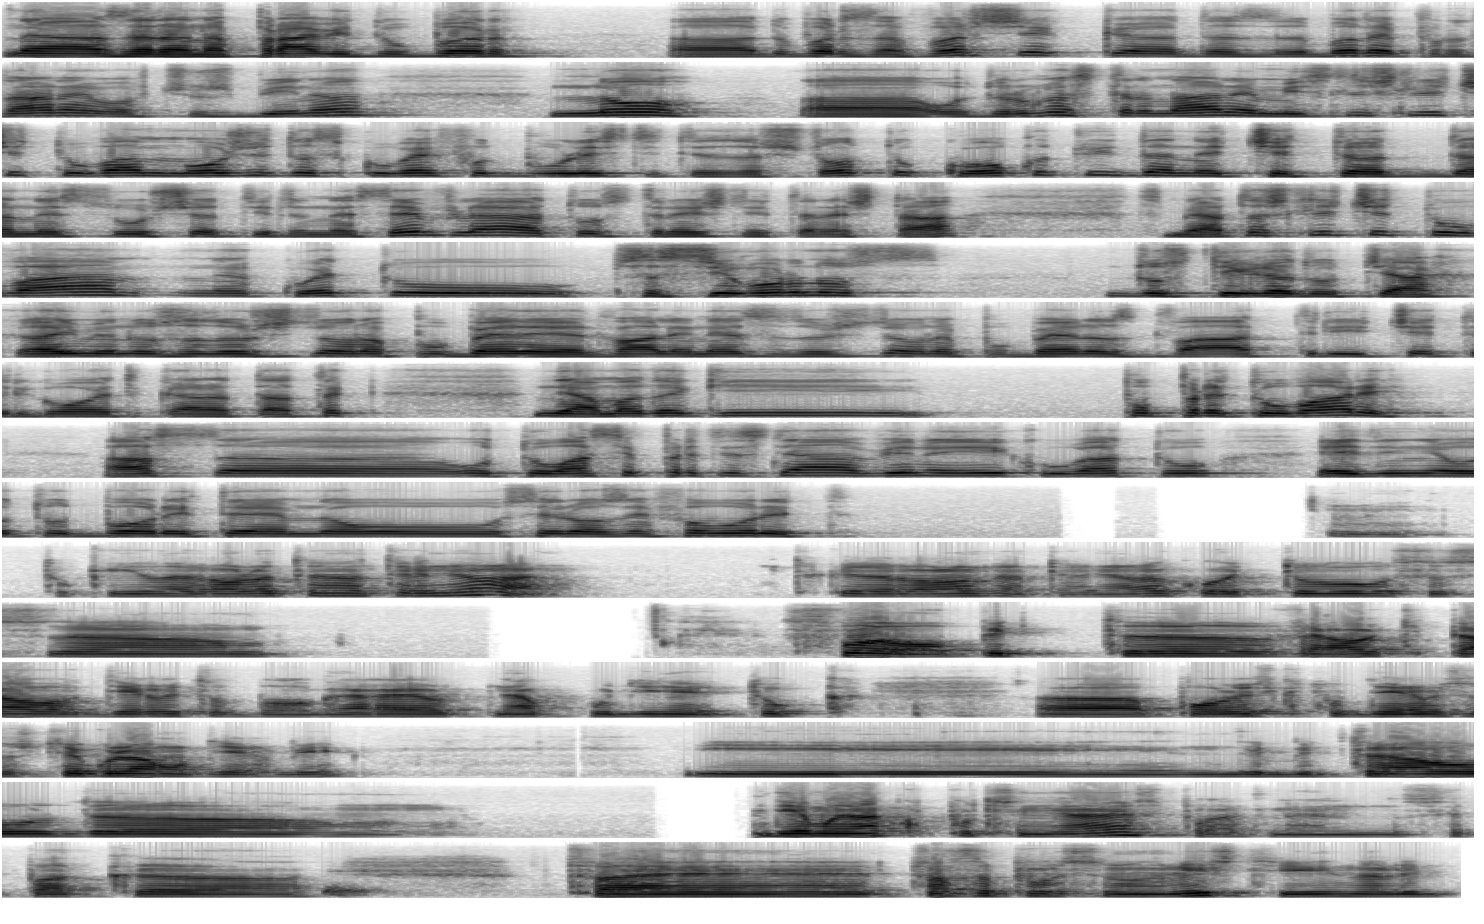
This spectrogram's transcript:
а, за да направи добър, а, добър завършек, а, да, да бъде продаден в чужбина, но а, от друга страна, не мислиш ли, че това може да скове футболистите? Защото колкото и да не четат, да не слушат и да не се влияят от страничните неща, смяташ ли, че това, което със сигурност достига до тях, а именно задължителна победа, едва ли не задължителна победа с 2, 3, 4 гола и така нататък, няма да ги попретовари. Аз а, от това се притеснявам винаги, когато един от отборите е много сериозен фаворит. Ами, тук е ролята на треньора ролята на тренера, който с а, своя опит, врял кипял в дербито в България от няколко години е тук. По-близкото дерби също е голямо дерби. И не би трябвало да, да има някакво подценяване, според мен. Все пак а, това, е, това са професионалисти. Нали?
